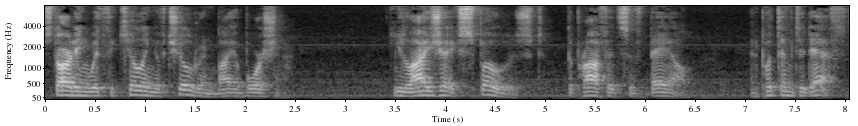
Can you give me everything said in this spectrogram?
starting with the killing of children by abortion. Elijah exposed the prophets of Baal and put them to death.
